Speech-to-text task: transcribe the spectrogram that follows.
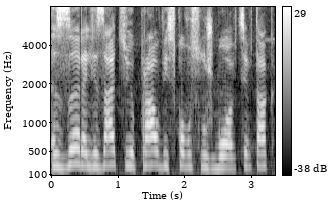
з реалізацією прав військовослужбовців, так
